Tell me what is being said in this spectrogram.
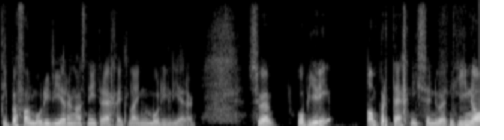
tipe van modulering as net reguit lyn modulering. So op hierdie amper tegniese noot hierna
